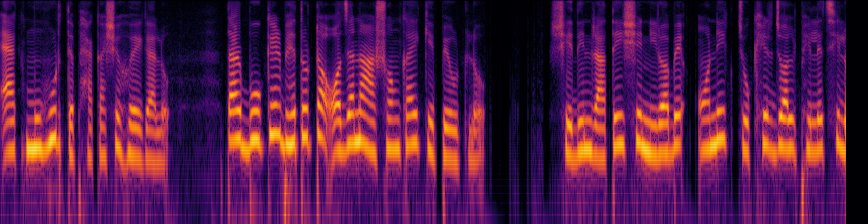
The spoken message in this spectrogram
এক মুহূর্তে ফ্যাকাশে হয়ে গেল। তার বুকের ভেতরটা অজানা আশঙ্কায় কেঁপে উঠল। সেদিন রাতেই সে নীরবে অনেক চোখের জল ফেলেছিল,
